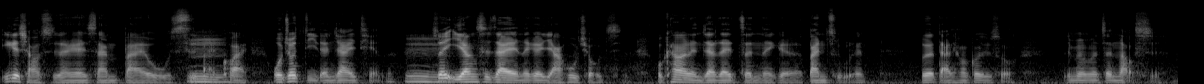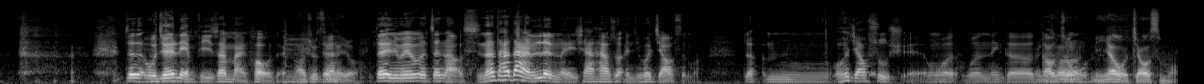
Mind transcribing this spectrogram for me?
一个小时，大概三百五四百嗯块，我就抵人家一天了。嗯，所以一样是在那个雅虎求职，我看到人家在争那个班主任，我就打电话过去说，你们有没有争老师？就是我觉得脸皮算蛮厚的，然后就真的有，对，你们有没有争老师？那他当然愣了一下，他说：“哎、你会教什么？”就嗯，我会教数学，我我那个高中说你要我教什么，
